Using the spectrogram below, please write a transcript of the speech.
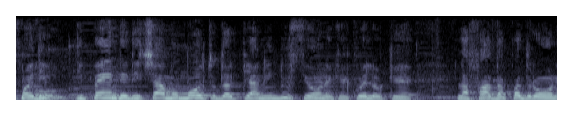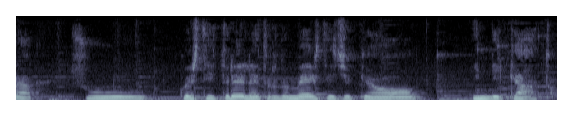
Poi di- oh, dipende diciamo molto dal piano induzione che è quello che la fa da padrona su questi tre elettrodomestici che ho indicato.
